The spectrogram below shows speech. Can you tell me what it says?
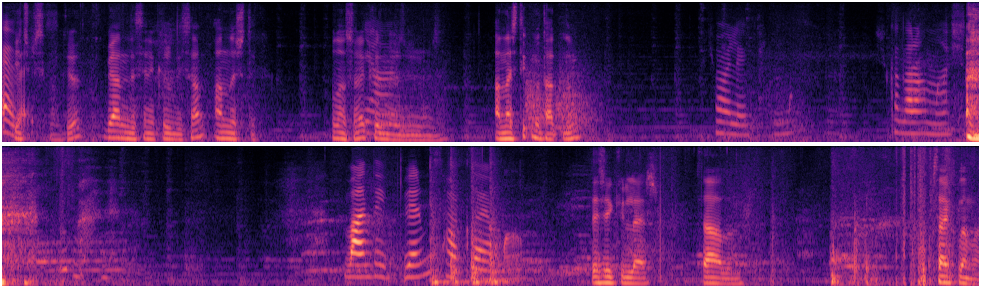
Evet. Hiçbir sıkıntı yok. Ben de seni kırdıysam anlaştık. Bundan sonra Yani. kırmıyoruz birbirimizi. Anlaştık mı tatlım? öyle yapayım. bak. Şu kadar anlaştık. ben tepkilerimi saklayamam. Teşekkürler. Sağ olun. Saklama.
